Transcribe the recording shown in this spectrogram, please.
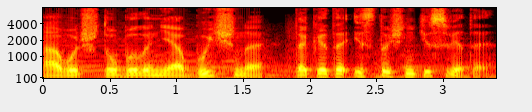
А вот что было необычно, так это источники света.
